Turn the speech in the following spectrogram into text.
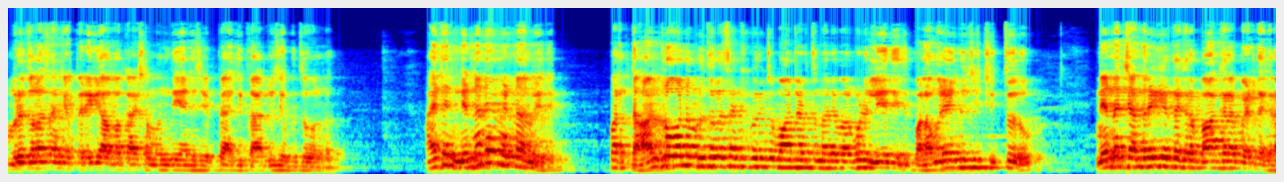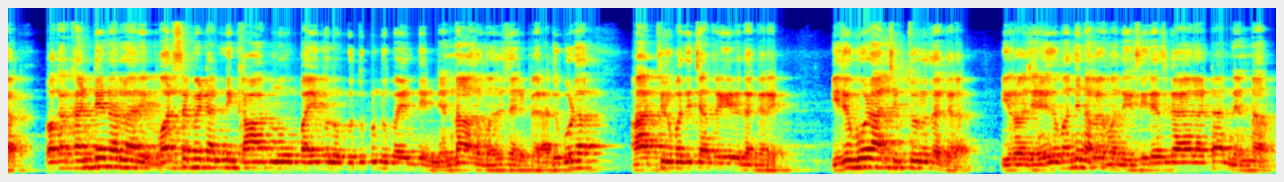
మృతుల సంఖ్య పెరిగే అవకాశం ఉంది అని చెప్పి అధికారులు చెబుతూ ఉన్నారు. అయితే నిన్ననే విన్నాం ఇది. మరి దాంట్లో ఉన్న మృతుల సంఖ్య గురించి మాట్లాడుతున్నారే వాళ్ళు కూడా లేదు. ఇది పొలమరేరు నుంచి చిత్తూరు. నిన్న చంద్రగిరి దగ్గర బాకరాపేట దగ్గర ఒక కంటైనర్ లారీ వరుస పెట్టి అన్ని కార్ను బైకును గుద్దుకుంటూ పోయింది. నిన్న ఆరు మంది చనిపోయారు. అది కూడా ఆ తిరుపతి చంద్రగిరి దగ్గరే. ఇది కూడా ఆ చిత్తూరు దగ్గర. ఈరోజు ఎనిమిది మంది నలభై మందికి సీరియస్ గాయాలట నిన్న.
